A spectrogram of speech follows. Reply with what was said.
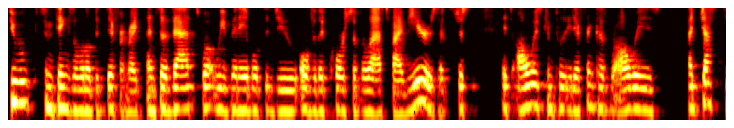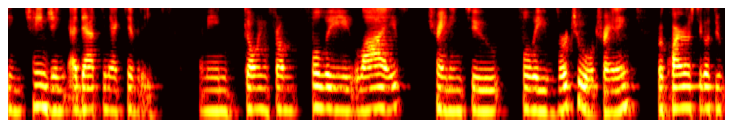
do some things a little bit different, right? And so that's what we've been able to do over the course of the last five years. It's just, it's always completely different because we're always adjusting, changing, adapting activity. I mean, going from fully live training to fully virtual training require us to go through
